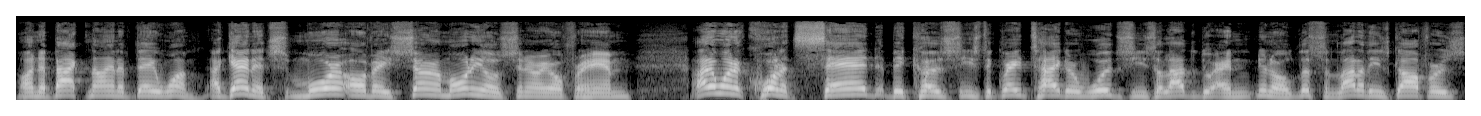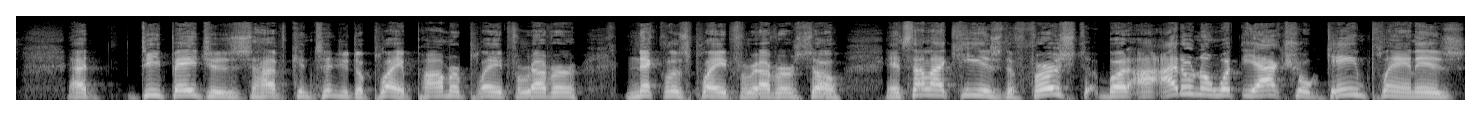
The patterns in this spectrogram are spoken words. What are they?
on the back nine of day one. Again, it's more of a ceremonial scenario for him. I don't want to call it sad because he's the great Tiger Woods. He's allowed to do, and you know, listen, a lot of these golfers at deep ages have continued to play. Palmer played forever. Nicklaus played forever. So it's not like he is the first, but I, I don't know what the actual game plan is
